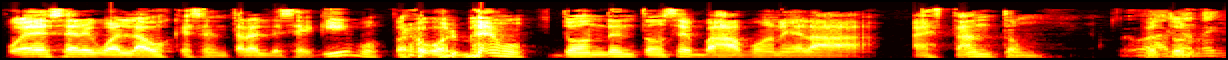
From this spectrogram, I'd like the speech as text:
puede ser igual la búsqueda central de ese equipo, pero volvemos. ¿Dónde entonces vas a poner a, a Stanton? Va a, tener,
